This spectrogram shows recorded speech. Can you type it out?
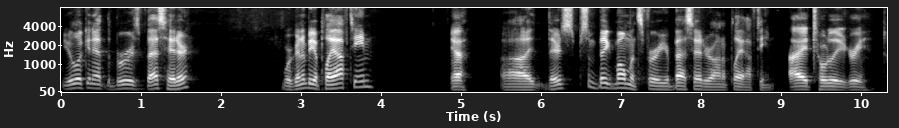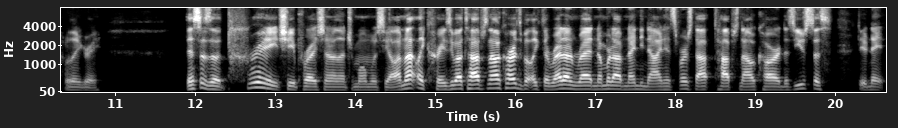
you're looking at the Brewers' best hitter. We're going to be a playoff team. Yeah. Uh, there's some big moments for your best hitter on a playoff team. I totally agree. Totally agree. This is a pretty cheap price now on that Jamal Musial. I'm not like crazy about Topps now cards, but like the red on red, numbered out of 99, his first top, Topps now card. This used to, dude, Nate,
